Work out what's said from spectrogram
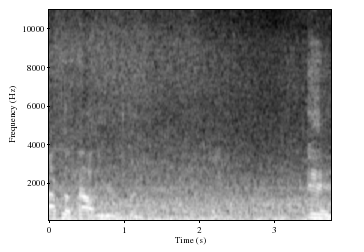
after a thousand years, man. And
